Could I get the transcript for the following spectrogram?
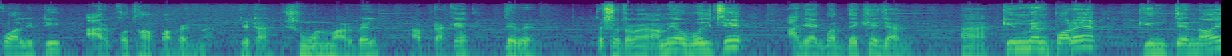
কোয়ালিটি আর কোথাও পাবেন না, যেটা সুমন মার্বেল আপনাকে দেবেন। তো সুতরাং আমিও বলছি, আগে একবার দেখে যান। হ্যাঁ কিনবেন পরে, কিনতে নয়,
